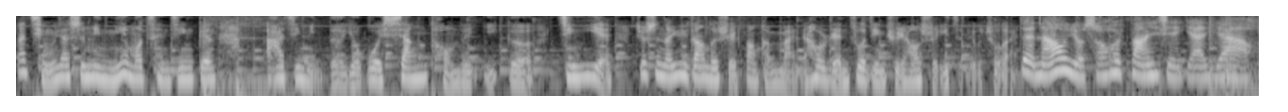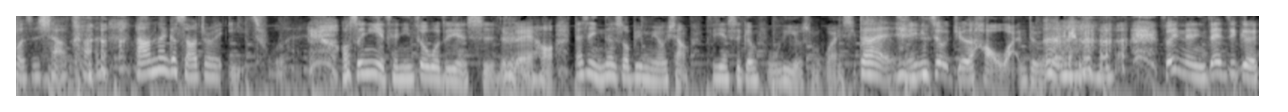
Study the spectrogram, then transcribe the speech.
那请问一下，师命，你有没有曾经跟阿基米德有过相同的一个经验？就是呢，浴缸的水放很满，然后人坐进去，然后水一直流出来。对，然后有时候会放一些鸭鸭或者是小船，然后那个时候就会溢出来。哦，所以你。也曾经做过这件事，对不对？哈，但是你那时候并没有想这件事跟福利有什么关系。对，你只有觉得好玩，对不对？所以呢，你在这个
